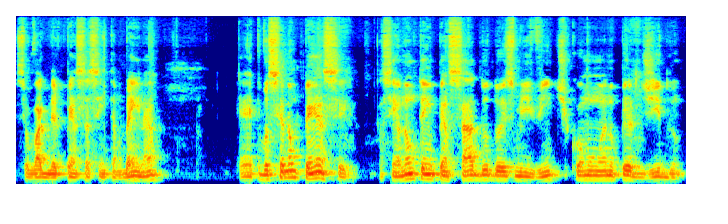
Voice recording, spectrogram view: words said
se o Wagner pensa assim também, né? É que você não pense, assim, eu não tenho pensado 2020 como um ano perdido.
